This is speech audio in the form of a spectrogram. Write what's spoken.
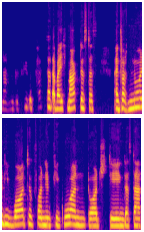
nach dem Gefühl gepasst hat. Aber ich mag das, dass einfach nur die Worte von den Figuren dort stehen, dass da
